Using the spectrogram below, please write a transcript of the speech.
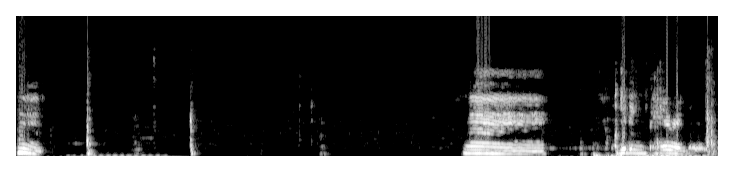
Hmm. Hmm. Getting paranoid.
